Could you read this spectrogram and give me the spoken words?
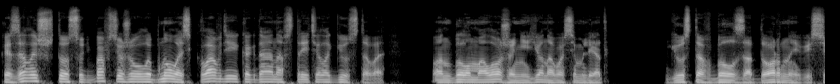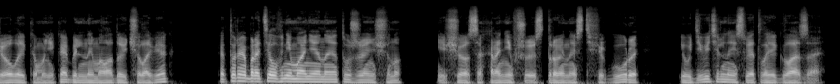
Казалось, что судьба все же улыбнулась Клавдии, когда она встретила Гюстава. Он был моложе нее на 8 лет. Гюстав был задорный, веселый, коммуникабельный молодой человек, который обратил внимание на эту женщину, еще сохранившую стройность фигуры и удивительные светлые глаза.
